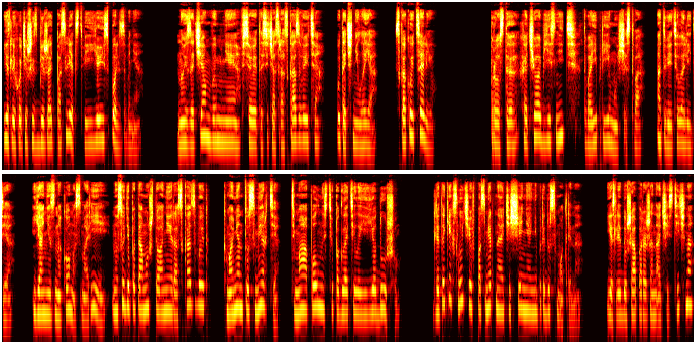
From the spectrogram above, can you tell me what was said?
если хочешь избежать последствий ее использования. «Ну и зачем вы мне все это сейчас рассказываете?» — уточнила я. «С какой целью?» «Просто хочу объяснить твои преимущества», — ответила Лидия. Я не знакома с Марией, но судя по тому, что о ней рассказывают, к моменту смерти тьма полностью поглотила ее душу. Для таких случаев посмертное очищение не предусмотрено. Если душа поражена частично,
